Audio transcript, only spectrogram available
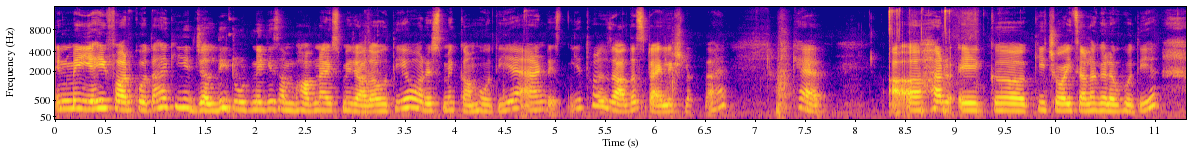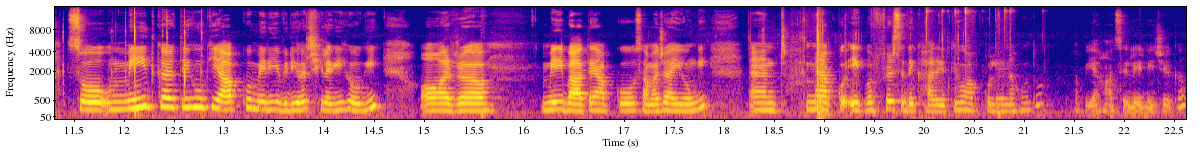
इनमें यही फ़र्क होता है कि ये जल्दी टूटने की संभावना इसमें ज़्यादा होती है और इसमें कम होती है एंड ये थोड़ा ज़्यादा स्टाइलिश लगता है। खैर हर एक की चॉइस अलग अलग होती है। सो so, उम्मीद करती हूँ कि आपको मेरी ये वीडियो अच्छी लगी होगी और मेरी बातें आपको समझ आई होंगी। एंड मैं आपको एक बार फिर से दिखा देती हूँ आपको लेना हो तो। आप यहाँ से ले लीजिएगा।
